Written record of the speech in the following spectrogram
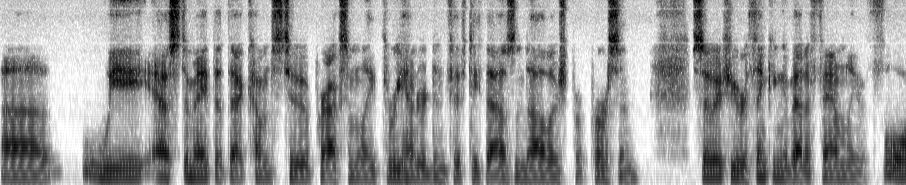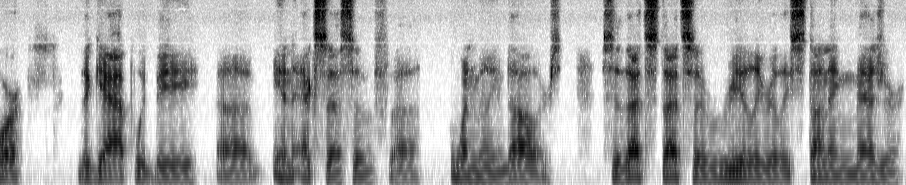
Uh, we estimate that that comes to approximately $350,000 per person. So if you were thinking about a family of four, the gap would be uh, in excess of uh, $1 million. So that's that's a really really stunning measure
